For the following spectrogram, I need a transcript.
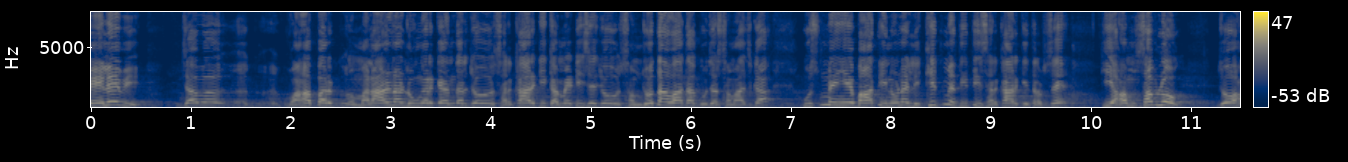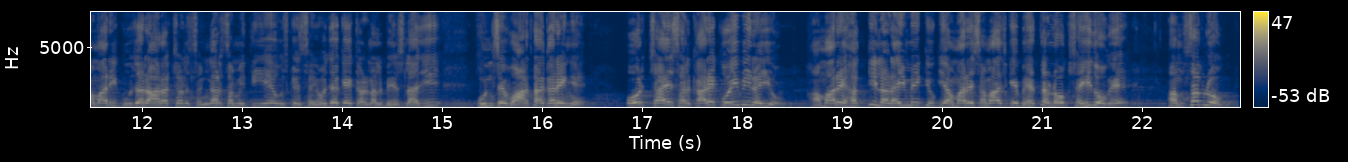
पहले भी जब वहाँ पर मलारना डूंगर के अंदर जो सरकार की कमेटी से जो समझौता हुआ था गुजर समाज का, उसमें ये बात इन्होंने लिखित में दी थी सरकार की तरफ़ से, कि हम सब लोग, जो हमारी गुजर आरक्षण संघर्ष समिति है, उसके संयोजक है कर्नल बेसला जी, उनसे वार्ता करेंगे। और चाहे सरकारें कोई भी रही हो, हमारे हक की लड़ाई में, क्योंकि हमारे समाज के बेहतर लोग शहीद हो गए, हम सब लोग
